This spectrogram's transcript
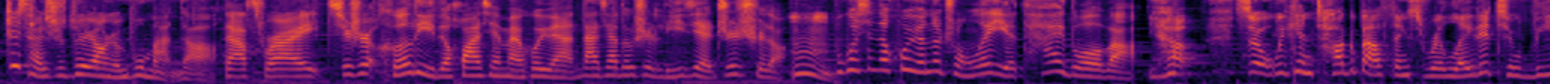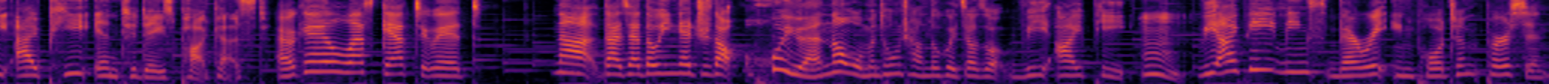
这才是最让人不满的。That's right，其实合理的花钱买会员，大家都是理解支持的。嗯，不过现在会员的种类也太多了吧？Yep，so we can talk about things related to VIP in today's podcast. Okay, let's get to it. 那大家都应该知道，会员呢，我们通常都会叫做 VIP。嗯，VIP means very important person，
